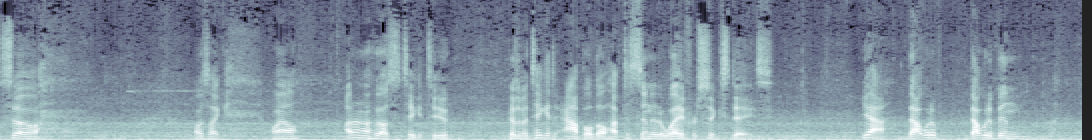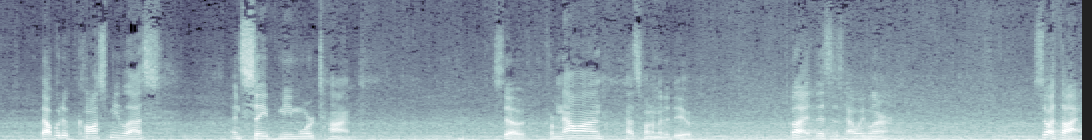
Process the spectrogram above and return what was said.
So I was like, well, I don't know who else to take it to because if I take it to Apple, they'll have to send it away for six days. Yeah, that would have that would have been that would have cost me less and saved me more time. So from now on, that's what I'm going to do. But this is how we learn. So I thought,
